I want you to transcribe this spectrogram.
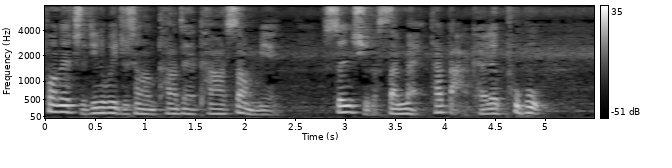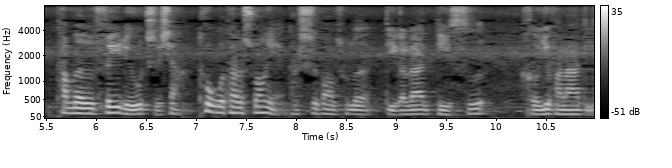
放在指定的位置上，他在它上面升起了山脉，他打开了瀑布。他们飞流直下，透过他的双眼，他释放出了底格拉底斯和幼发拉底，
